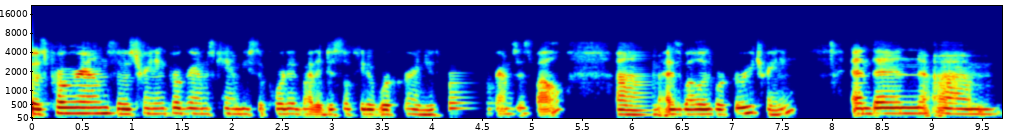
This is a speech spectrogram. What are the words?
those programs, those training programs can be supported by the dislocated worker and youth programs as well, um, as well as worker retraining. And then um,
